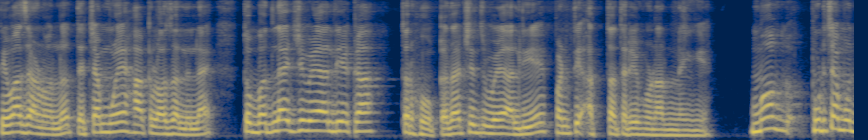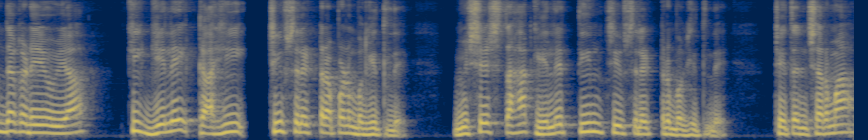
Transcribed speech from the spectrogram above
तेव्हा जाणवलं त्याच्यामुळे हा क्लॉज आलेला आहे. तो बदलायची वेळ आली आहे का? तर हो कदाचित वेळ आली आहे पण ती आत्ता तरी होणार नाहीये. मग पुढच्या मुद्द्याकडे येऊया की गेले काही चीफ सिलेक्टर आपण बघितले. विशेषतः गेले तीन चीफ सिलेक्टर बघितले. चेतन शर्मा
